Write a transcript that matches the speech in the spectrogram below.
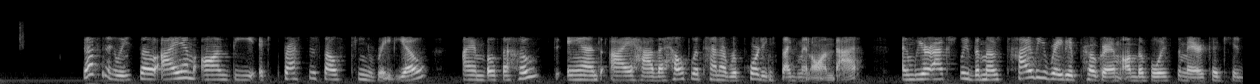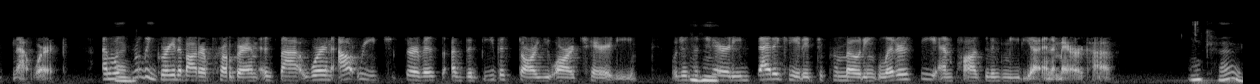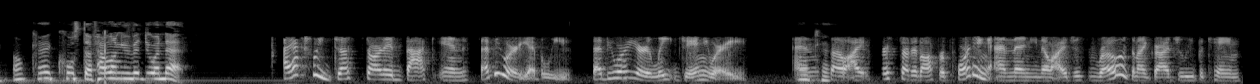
Definitely. So I am on the Express Yourself Teen Radio. I am both a host and I have a Health with Henna reporting segment on that. And we are actually the most highly rated program on the Voice America Kids Network. And what's really great about our program is that we're an outreach service of the Be the Star You Are charity which is mm-hmm. a charity dedicated to promoting literacy and positive media in America. Okay. Okay. Cool stuff. How long have you been doing that? I actually just started back in February, I believe. February or late January. And okay. so I first started off reporting and then, you know, I just rose and I gradually became,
